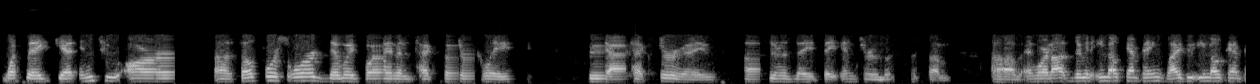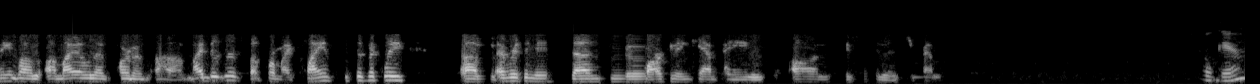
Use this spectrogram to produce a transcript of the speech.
Once they get into our uh, Salesforce org, then we go ahead and text them directly through that text surveys uh, as soon as they, they enter the system. Um, and we're not doing email campaigns. I do email campaigns on, on my own as part of uh, my business, but for my clients specifically, um, everything is done through marketing campaigns on Facebook and Instagram. Okay.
